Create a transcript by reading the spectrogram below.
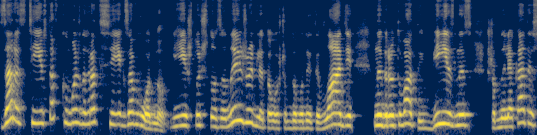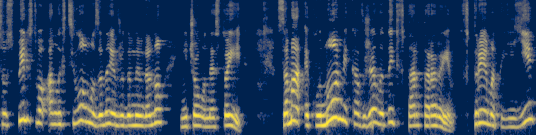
зараз цією ставкою можна гратися як завгодно. Її штучно занижують для того, щоб догодити владі, не дратувати бізнес, щоб не лякати суспільство, але в цілому за нею вже давним-давно нічого не стоїть. Сама економіка вже летить в тартарари. Втримати її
